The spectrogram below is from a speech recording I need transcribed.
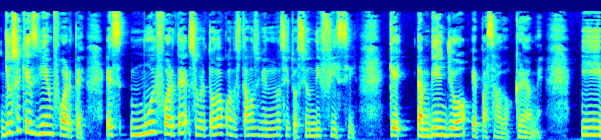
yo sé que es bien fuerte, es muy fuerte, sobre todo cuando estamos viviendo una situación difícil, que también yo he pasado, créanme. Y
